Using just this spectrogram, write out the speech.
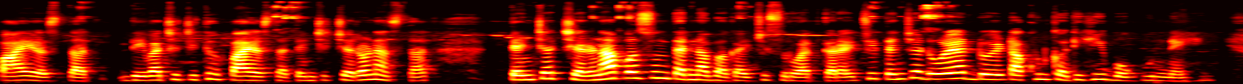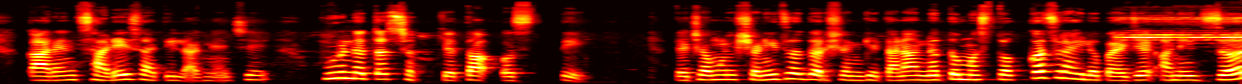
पाय असतात देवाचे जिथं पाय असतात त्यांचे चरण असतात त्यांच्या चरणापासून त्यांना बघायची सुरुवात करायची. त्यांच्या डोळ्यात डोळे टाकून कधीही बघू नये. कारण साडेसाती लागण्याचे पूर्णतः शक्यता असते. त्याच्यामुळे शनीचं दर्शन घेताना नतमस्तकच राहिलं पाहिजे आणि जर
